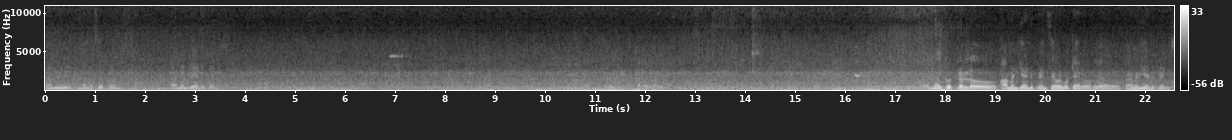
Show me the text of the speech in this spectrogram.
కామెంట్ చేయండి. నమస్తే ఫ్రెండ్స్ కామెంట్ చేయండి ఫ్రెండ్స్ లైక్ కొట్టిన వాళ్ళు కామెంట్ చేయండి ఫ్రెండ్స్. ఎవరు కొట్టారు వాళ్ళు కామెంట్ చేయండి ఫ్రెండ్స్.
